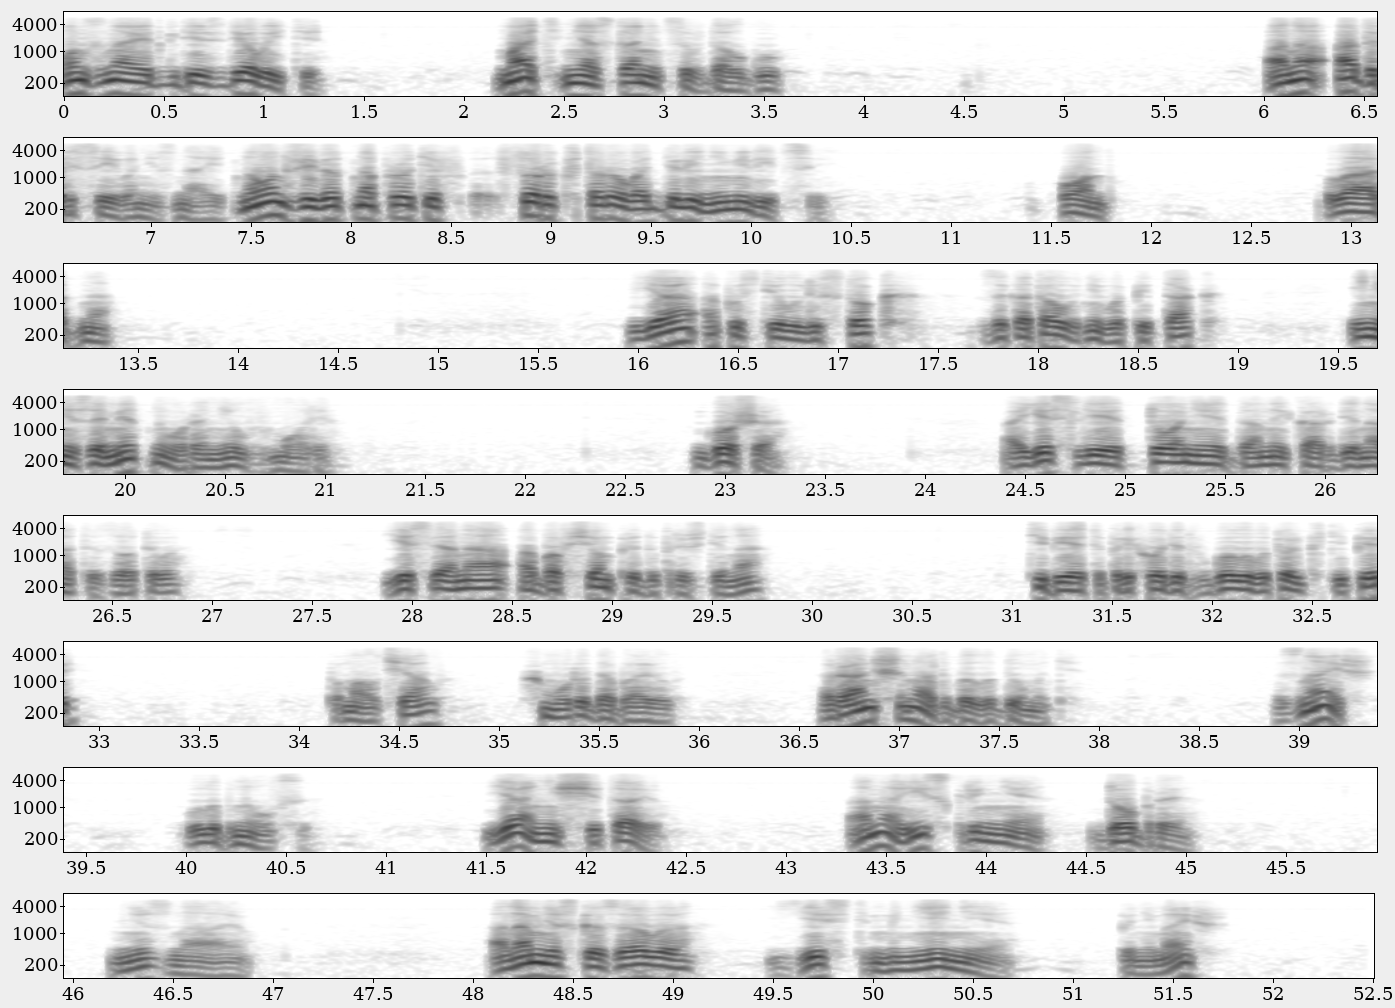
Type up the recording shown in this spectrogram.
Он знает, где сделайте. Мать не останется в долгу. Она адреса его не знает, но он живет напротив 42-го отделения милиции. Он. Ладно. Я опустил листок, закатал в него пятак и незаметно уронил в море. Гоша, а если Тоне даны координаты Зотова? Если она обо всем предупреждена? Тебе это приходит в голову только теперь? Помолчал, хмуро добавил. Раньше надо было думать. Знаешь, улыбнулся. Я не считаю. Она искренняя, добрая. Не знаю. Она мне сказала, есть мнение, понимаешь?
